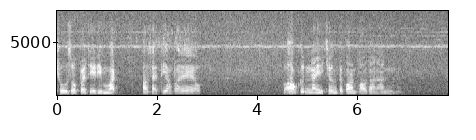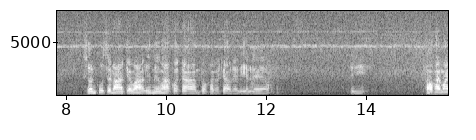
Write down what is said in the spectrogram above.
ชูศพไปที่ริมวัด เอาใส่เตียงไปแล้ว ก็เอาขึ้นในเชิงตะกอนเผาเท่านั้น ส่วนกุศลาจะว่าหรือไม่ว่าก็ตาม เพราะข้าพเจ้าได้เรียนแล้วทีนี้เผาให้ไหม้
